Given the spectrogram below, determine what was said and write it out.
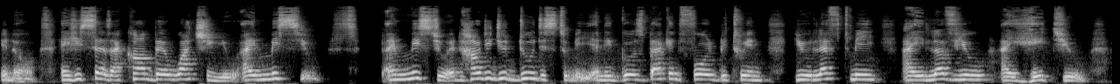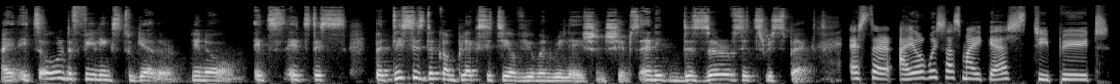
you know. And he says, I can't bear watching you. I miss you. I miss you. And how did you do this to me? And it goes back and forth between you left me. I love you. I hate you. I, it's all the feelings together. You know, it's, it's this, but this is the complexity of human relationships and it deserves its respect. Esther, I always ask my guests to put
